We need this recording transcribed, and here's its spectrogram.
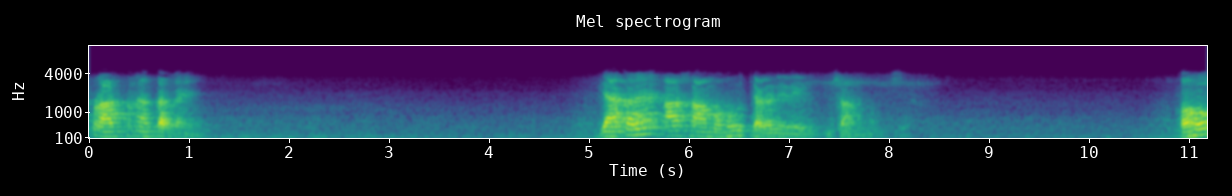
प्रार्थना कर रहे हैं। क्या करें? आसाम हो चरण रे शाम अहो,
